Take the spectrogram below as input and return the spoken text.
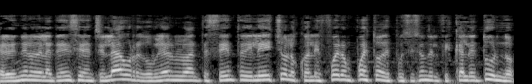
Carabineros de la Tenencia de Entre Lagos recuperaron los antecedentes del hecho, los cuales fueron puestos a disposición del fiscal de turno,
